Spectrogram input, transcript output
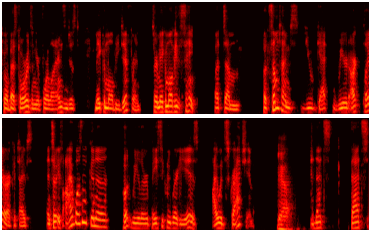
12 best forwards on your four lines and just make them all be different. Sorry, make them all be the same. But um, but sometimes you get weird arc player archetypes. And so if I wasn't gonna put Wheeler basically where he is, I would scratch him. Yeah. And that's that's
